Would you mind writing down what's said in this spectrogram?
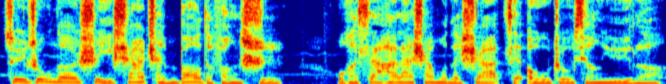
最终呢，是以沙尘暴的方式，我和撒哈拉沙漠的沙在欧洲相遇了。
